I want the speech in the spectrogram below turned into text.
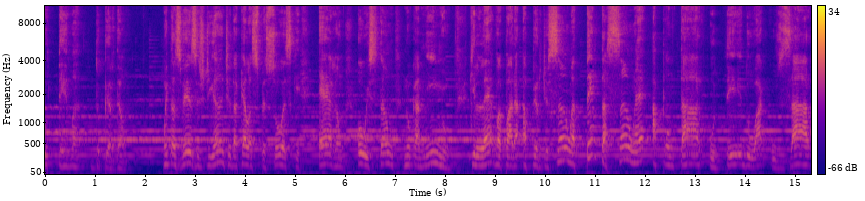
o tema do perdão. Muitas vezes, diante daquelas pessoas que erram ou estão no caminho que leva para a perdição, a tentação é apontar o dedo, acusar,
